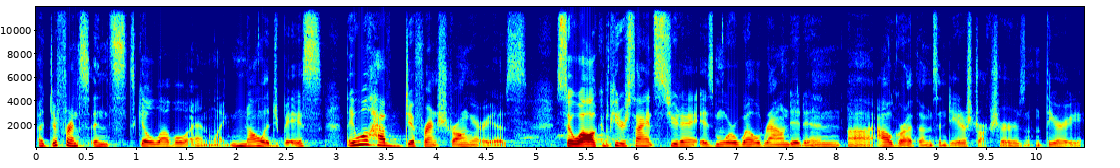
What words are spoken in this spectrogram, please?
a difference in skill level and like knowledge base, they will have different strong areas. So while a computer science student is more well-rounded in uh, algorithms and data structures and theory,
